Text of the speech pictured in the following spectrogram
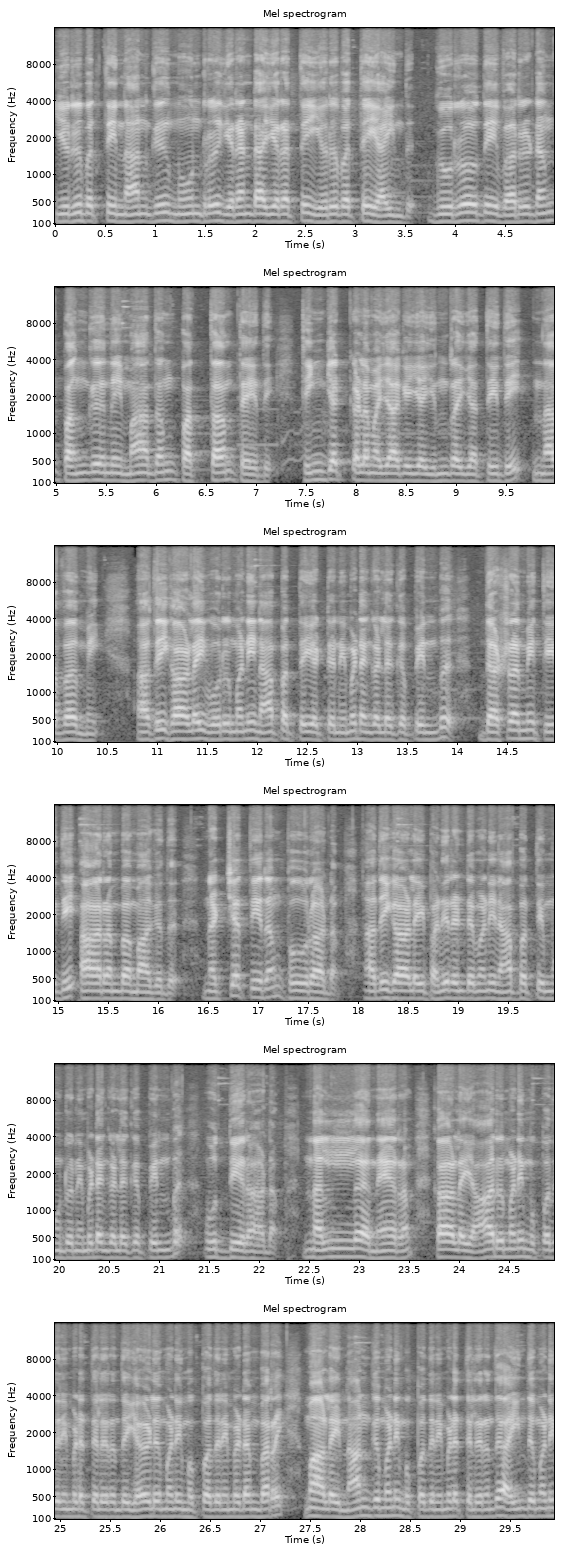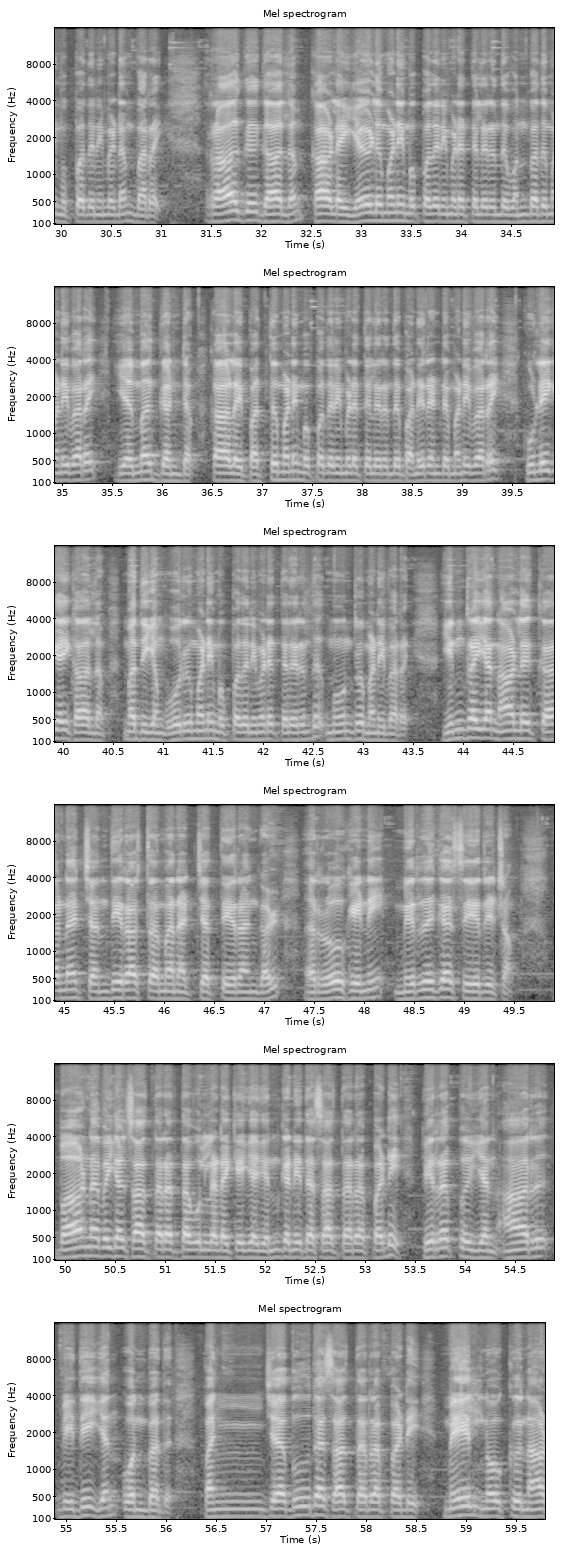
இருபத்தி நான்கு மூன்று இரண்டாயிரத்தி இருபத்தி ஐந்து குரோதி வருடம் பங்குனி மாதம் பத்தாம் தேதி. திங்கட்கிழமையாகிய இன்றைய திதி நவமி. அதிகாலை ஒரு மணி நாற்பத்தி எட்டு நிமிடங்களுக்கு பின்பு தசமி திதி ஆரம்பமாகுது. நட்சத்திரம் பூராடம். அதிகாலை பன்னிரெண்டு மணி நாற்பத்தி மூன்று நிமிடங்களுக்கு பின்பு உத்திராடம். நல்ல நேரம். காலை ஆறு மணி முப்பது நிமிடத்திலிருந்து ஏழு மணி முப்பது நிமிடம் வரை மாலை நான்கு மணி முப்பது நிமிடத்திலிருந்து ஐந்து மணி மணி முப்பது நிமிடம் வரை. ராகு காலம் காலை ஏழு மணி முப்பது நிமிடத்திலிருந்து ஒன்பது மணி வரை. யம கண்டம் காலை பத்து மணி முப்பது நிமிடத்திலிருந்து பன்னிரெண்டு மணி வரை. குளிகை காலம் மதியம் ஒரு மணி முப்பது நிமிடத்திலிருந்து மூன்று மணி வரை. இன்றைய நாளுக்கான சந்திராஷ்டம நட்சத்திரங்கள் ரோஹிணி மிருக சீரிஷம். வானவியல் சாத்திரத்தை உள்ளடக்கிய எண்கணித சாத்திரப்படி பிறப்பு எண் ஆறு விதி எண் ஒன்பது. பஞ்சபூத சாத்திரப்படி மேல் நோக்கு நாள்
